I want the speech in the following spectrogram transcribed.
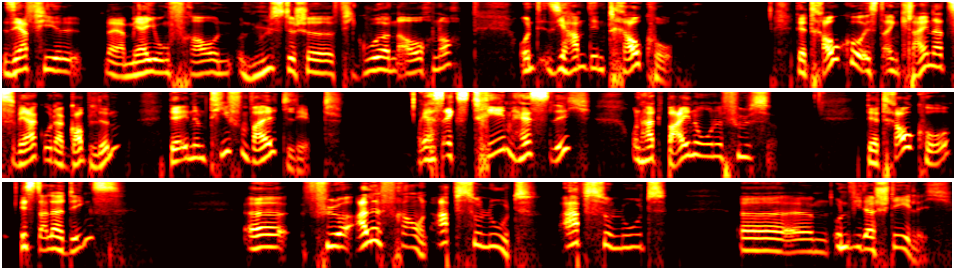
sehr viel, naja, Meerjungfrauen und mystische Figuren auch noch. Und sie haben den Trauko. Der Trauko ist ein kleiner Zwerg oder Goblin, der in einem tiefen Wald lebt. Er ist extrem hässlich und hat Beine ohne Füße. Der Trauko ist allerdings äh, für alle Frauen absolut, absolut äh, unwiderstehlich.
